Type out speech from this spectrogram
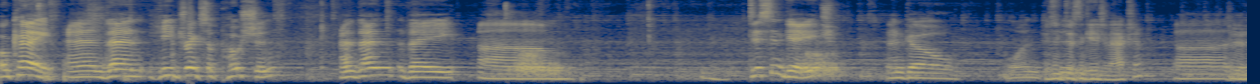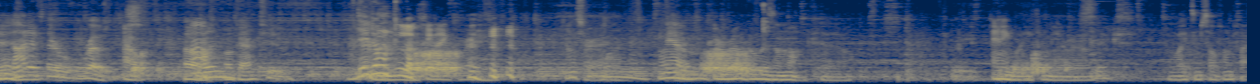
Okay, and then he drinks a potion, and then they um, disengage and go one, Isn't two- disengage an action? Uh, It is. not if they're rogues. Oh. Oh, okay. Two. They don't look like red. That's all right. We have a rogue who is a monk. So anybody can be a rogue. Who lights himself on fire.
